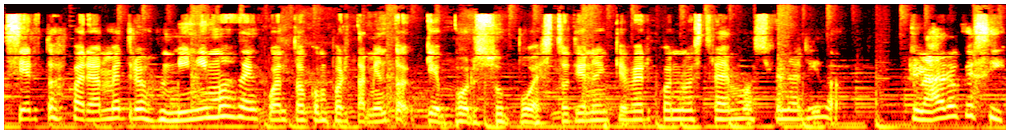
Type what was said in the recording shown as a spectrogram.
ciertos parámetros mínimos de en cuanto a comportamiento que por supuesto tienen que ver con nuestra emocionalidad. Claro que sí.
